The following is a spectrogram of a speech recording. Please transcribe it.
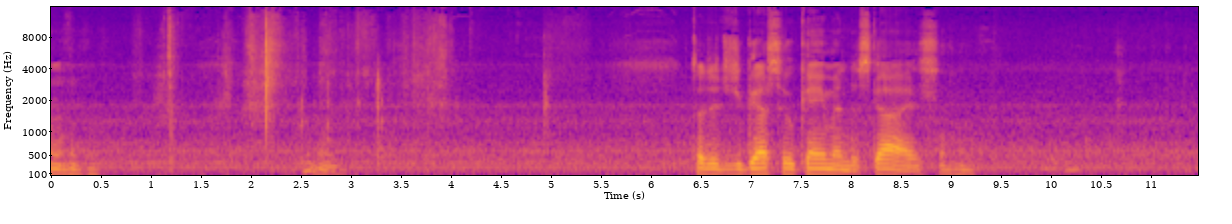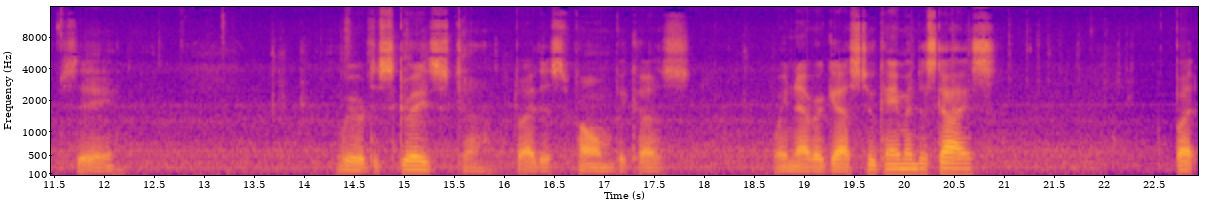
Mm-hmm. Hmm. So, did you guess who came in disguise? Mm-hmm. See, we were disgraced uh, by this poem because we never guessed who came in disguise. But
